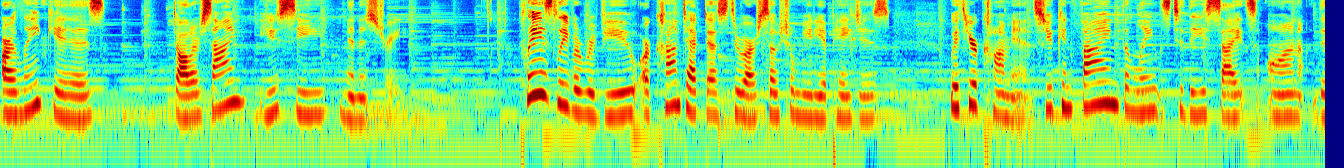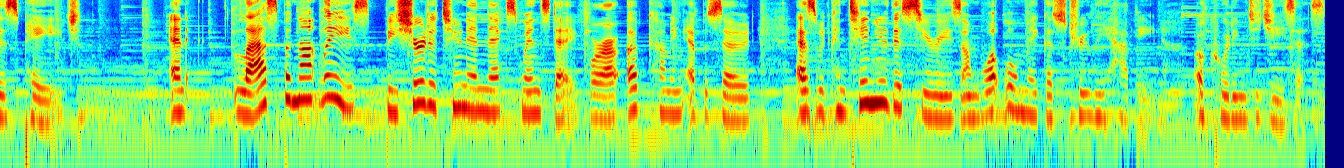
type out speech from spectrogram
Our link is dollar sign UC Ministry. Please leave a review or contact us through our social media pages with your comments. You can find the links to these sites on this page. And last but not least, be sure to tune in next Wednesday for our upcoming episode as we continue this series on what will make us truly happy according to Jesus.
